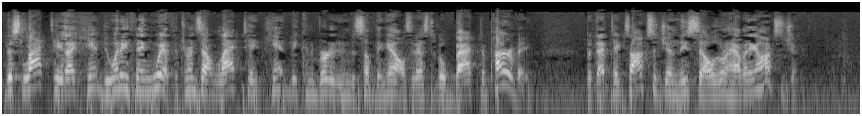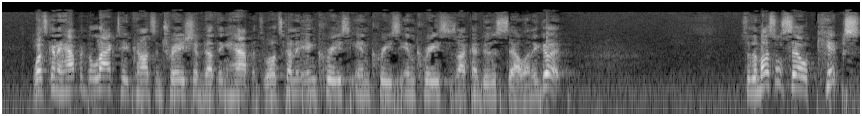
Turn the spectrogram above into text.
this lactate I can't do anything with. It turns out lactate can't be converted into something else. It has to go back to pyruvate. But that takes oxygen. These cells don't have any oxygen. What's going to happen to lactate concentration if nothing happens? Well, it's going to increase, increase, increase. It's not going to do the cell any good. So the muscle cell kicks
